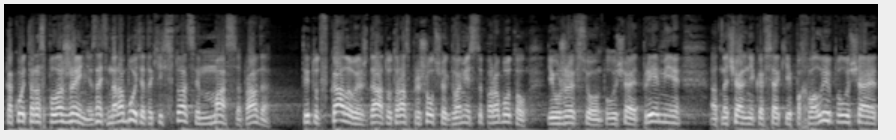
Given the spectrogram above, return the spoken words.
какое-то расположение. Знаете, на работе таких ситуаций масса, правда? Ты тут вкалываешь, да, тут раз пришел человек, два месяца поработал, и уже все, он получает премии, от начальника всякие похвалы получает,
